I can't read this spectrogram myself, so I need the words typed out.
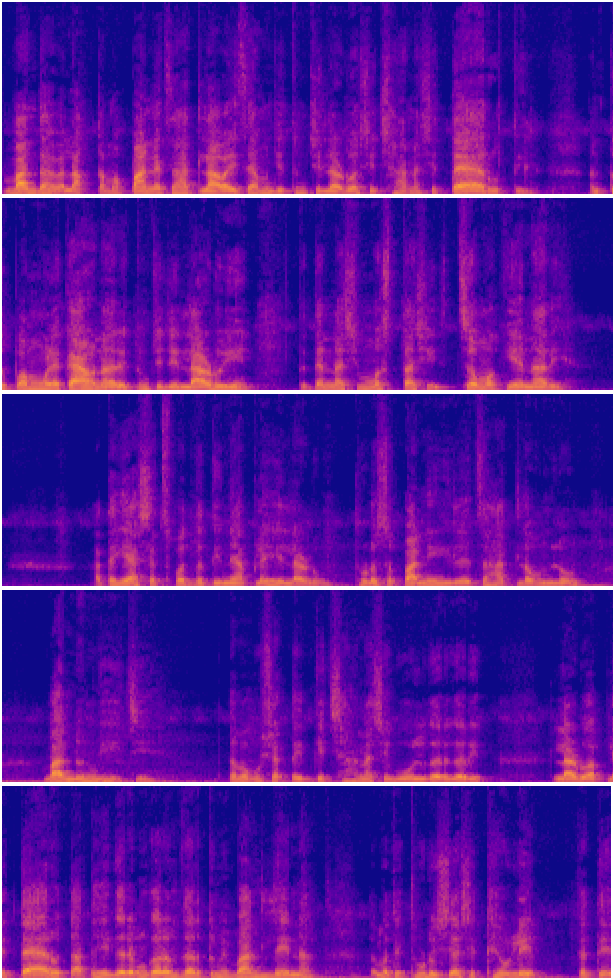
बांधावा लागतात मग पाण्याचा हात लावायचा म्हणजे तुमचे लाडू असे छान असे तयार होतील. आणि तुपामुळे काय होणार आहे तुमचे जे लाडू आहे तर त्यांना अशी मस्त अशी चमक येणार आहे. आता हे अशाच पद्धतीने आपले हे लाडू थोडंसं पाणी हात लावून लावून बांधून घ्यायचे. तर बघू शकता इतके छान असे गोल गरगरीत लाडू आपले तयार होतात. हे गरम गरम जर तुम्ही बांधले ना तर मग ते थोडेसे असे ठेवले का ते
